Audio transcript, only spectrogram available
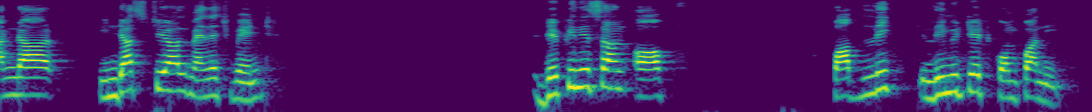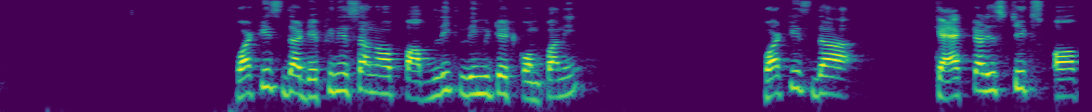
under industrial management definition of public limited company. What is the definition of public limited company? What is the characteristics of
